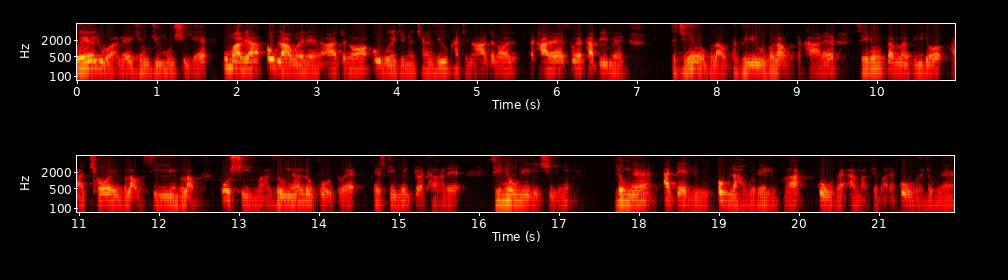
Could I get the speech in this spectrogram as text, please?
ဝယ်တဲ့လူကလည်းယုံကြည်မှုရှိတယ်ဥပမာဗျာအုပ်လာဝယ်တယ်အာကျွန်တော်ကအုပ်ဝယ်ခြင်းနဲ့ခြံစည်းကိုခတ်ခြင်းအာကျွန်တော်တခါတည်းတွဲခတ်ပြီးမယ် တခြင်းကိုဘယ်လောက်တပီကိုဘယ်လောက်တခါတည်းဈေးနှုန်းတက်မှတ်ပြီးတော့အာချောရင်ဘယ်လောက်စီရင်ဘယ်လောက်ကိုယ့်ရှိမှာလုပ်ငန်းလုပ်ဖို့အတွက် estimate တွက်ထားတဲ့ဈေးနှုန်းလေးတွေရှိရင်လုပ်ငန်းအပ်တဲ့လူအုပ်လာဝယ်တဲ့လူကကိုယ့်ကိုပဲအပ်မှာဖြစ်ပါတယ်ကိုယ့်ကိုပဲလုပ်ငန်း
